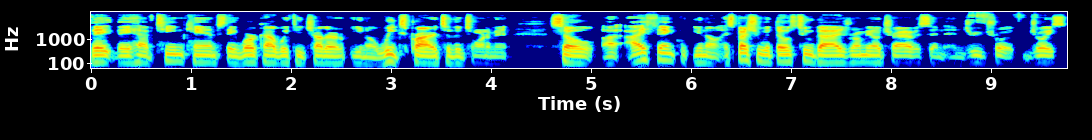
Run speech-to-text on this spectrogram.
They they have team camps. They work out with each other, you know, weeks prior to the tournament. So uh, I think you know, especially with those two guys, Romeo Travis and, and Drew Troy, Joyce,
